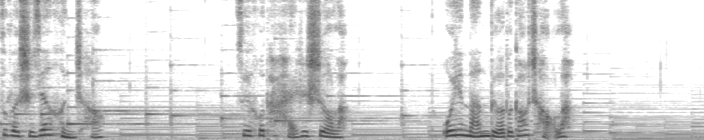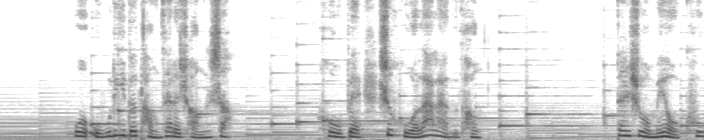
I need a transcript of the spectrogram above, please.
做的时间很长。最后他还是射了，我也难得的高潮了。我无力的躺在了床上。后背是火辣辣的疼，但是我没有哭，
